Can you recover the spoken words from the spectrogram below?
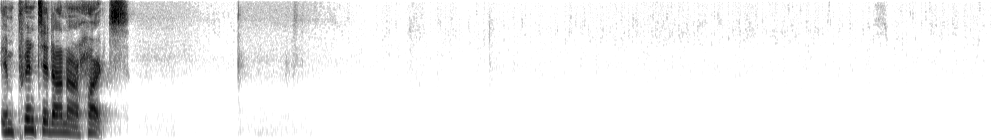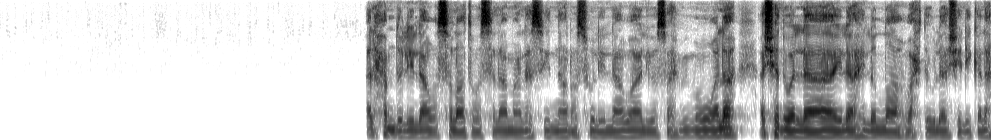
imprinted on our hearts. Alhamdulillah, wa salatu wa salam ala Sayyidina Rasulillah wa alihi wa sahbihi wa wala. Ashadu an la ilaha illallah wahdahu la sharika lah.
